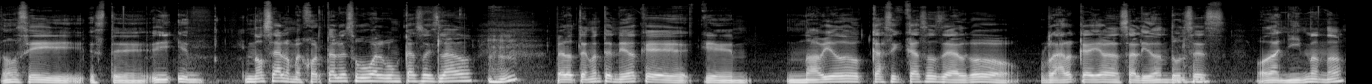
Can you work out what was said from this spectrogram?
No, sí. Este. Y, y no sé, a lo mejor tal vez hubo algún caso aislado. Pero tengo entendido que, que no ha habido casi casos de algo raro que haya salido en dulces o dañino, ¿no?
